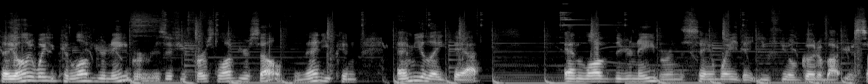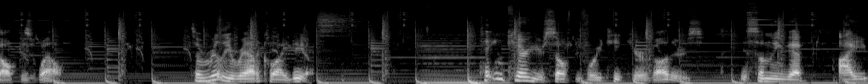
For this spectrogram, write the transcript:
The only way you can love your neighbor is if you first love yourself, and then you can emulate that and love your neighbor in the same way that you feel good about yourself as well. It's a really radical idea. Taking care of yourself before you take care of others is something that I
